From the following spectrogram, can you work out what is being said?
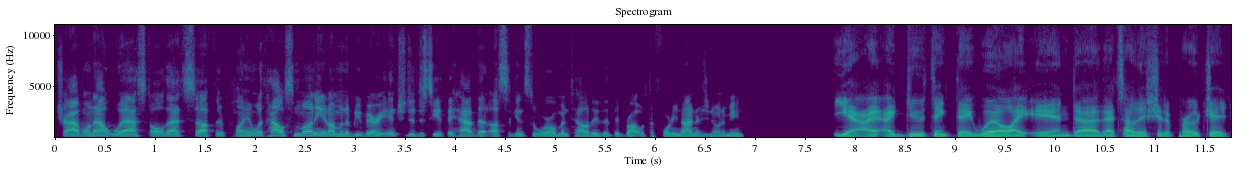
traveling out west, all that stuff. They're playing with house money, and I'm going to be very interested to see if they have that us against the world mentality that they brought with the 49ers. You know what I mean? Yeah, I, I, do think they will. I and uh, that's how they should approach it.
